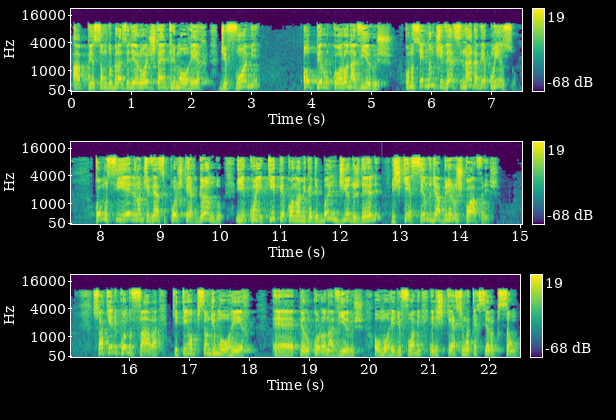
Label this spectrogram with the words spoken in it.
a opção do brasileiro hoje está entre morrer de fome ou pelo coronavírus. Como se ele não tivesse nada a ver com isso. Como se ele não tivesse postergando e com a equipe econômica de bandidos dele, esquecendo de abrir os cofres. Só que ele, quando fala que tem a opção de morrer é, pelo coronavírus ou morrer de fome, ele esquece uma terceira opção,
